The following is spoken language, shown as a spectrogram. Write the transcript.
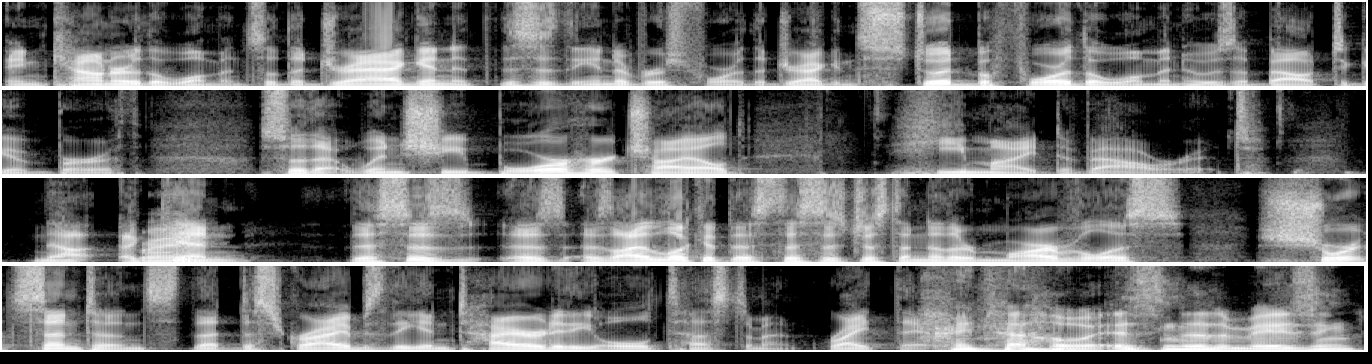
encounter the woman. So, the dragon, this is the end of verse 4 the dragon stood before the woman who was about to give birth, so that when she bore her child, he might devour it. Now, Right. again, this is as, as I look at this, this is just another marvelous short sentence that describes the entirety of the Old Testament right there. I know, isn't it amazing?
